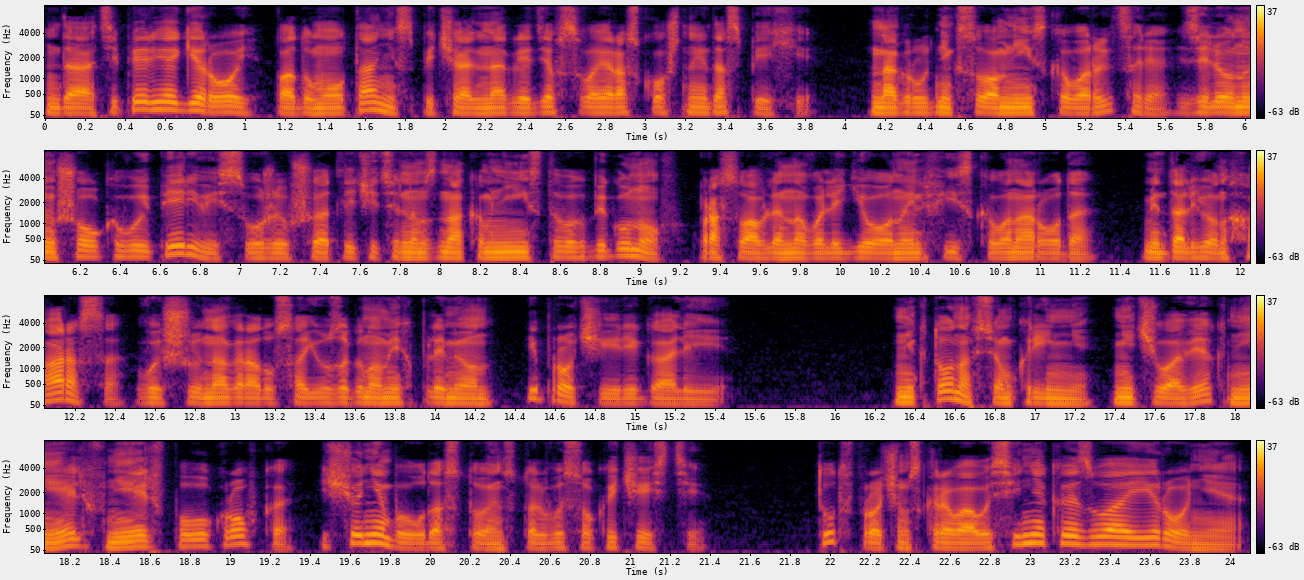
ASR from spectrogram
«Да, теперь я герой», — подумал Танис, печально оглядев свои роскошные доспехи. Нагрудник соломнийского рыцаря, зеленую шелковую перевесь, служившую отличительным знаком неистовых бегунов, прославленного легиона эльфийского народа, медальон Хараса, высшую награду союза гномих племен и прочие регалии. Никто на всем Кринне, ни человек, ни эльф, ни эльф-полукровка, еще не был удостоен столь высокой чести. Тут, впрочем, скрывалась и некая злая ирония.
